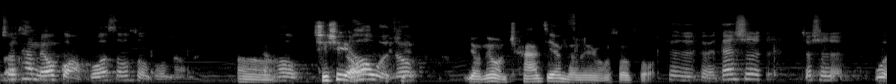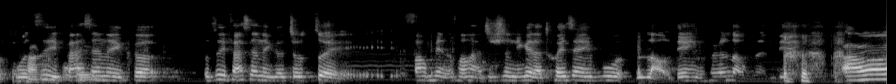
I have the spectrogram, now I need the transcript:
就它没有广播搜索功能。嗯，然后其实有，然后我就有那种插件的那种搜索。对对对，但是就是我我自己发现了一个，我自己发现了一个就最方便的方法，就是你给他推荐一部老电影或者冷门电影 哦，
